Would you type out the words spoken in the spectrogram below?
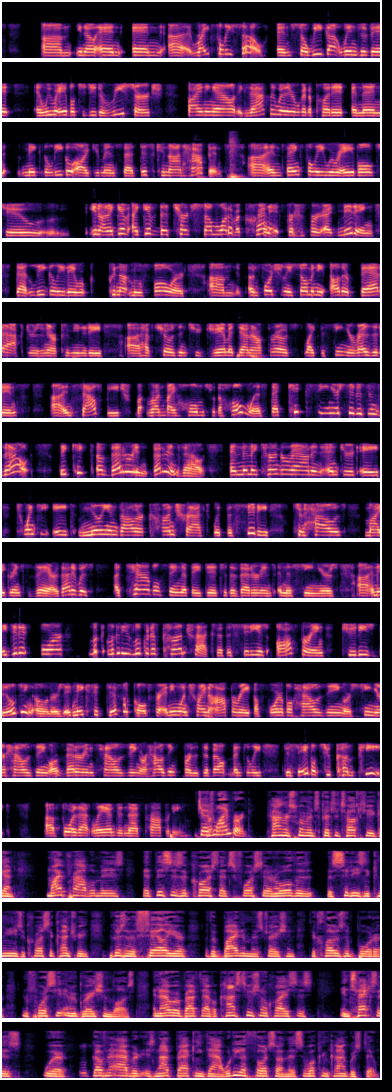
Um, you know, and and uh, rightfully so. And so we got wind of it, and we were able to do the research, finding out exactly where they were going to put it, and then make the legal arguments that this cannot happen. Uh, and thankfully, we were able to you know, and I give I give the church somewhat of a credit for for admitting that legally they were could not move forward. Um, unfortunately, so many other bad actors in our community uh, have chosen to jam it down our throats, like the senior residents uh, in South Beach, run by Homes for the Homeless, that kicked senior citizens out. They kicked a veteran veterans out, and then they turned around and entered a twenty-eight million dollar contract with the city to house migrants there. That it was a terrible thing that they did to the veterans and the seniors, uh, and they did it for look look at these lucrative contracts that the city is offering to these building owners. It makes it difficult for anyone trying to operate affordable housing or senior housing or veterans housing or housing for the developmentally disabled to compete uh, for that land and that property. Judge Weinberg. Congresswoman, it's good to talk to you again. My problem is that this is a cost that's fostered on all the, the cities and communities across the country because of the failure of the Biden administration to close the border, and enforce the immigration laws. And now we're about to have a constitutional crisis in Texas where. Governor Abbott is not backing down. What are your thoughts on this and what can Congress do?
